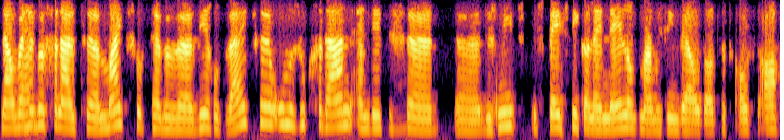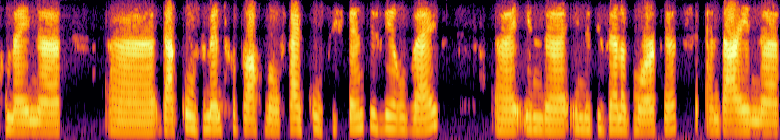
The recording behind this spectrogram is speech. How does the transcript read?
Nou, we hebben vanuit uh, Microsoft hebben we wereldwijd uh, onderzoek gedaan. En dit is uh, dus niet specifiek alleen Nederland, maar we zien wel dat het over het algemeen daar consumentgedrag wel vrij consistent is wereldwijd. in, de, in de developed markets. En daarin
